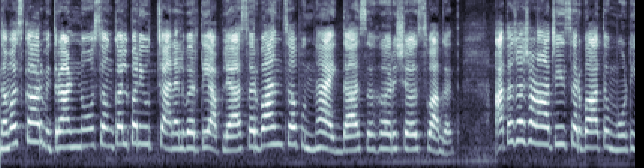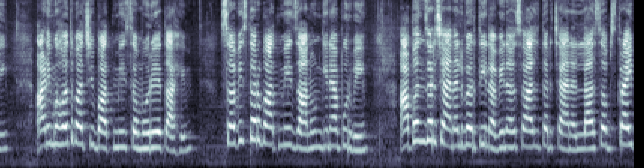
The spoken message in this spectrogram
नमस्कार मित्रांनो संकल्प न्यूज चॅनलवरती आपल्या सर्वांचं पुन्हा एकदा सहर्ष स्वागत. आताच्या क्षणाची सर्वात मोठी आणि महत्त्वाची बातमी समोर येत आहे. सविस्तर बातमी जाणून घेण्यापूर्वी आपण जर चॅनलवरती नवीन असाल तर चॅनलला सबस्क्राईब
